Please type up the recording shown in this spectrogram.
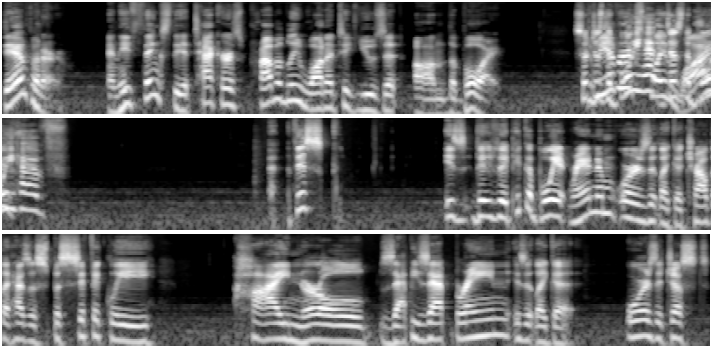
dampener, and he thinks the attackers probably wanted to use it on the boy. So Did does the boy have? Does why? the boy have? Uh, This is they, they pick a boy at random, or is it like a child that has a specifically high neural zappy zap brain? Is it like a, or is it just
